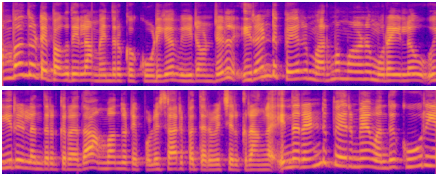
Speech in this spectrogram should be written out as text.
அம்பாந்தோட்டை பகுதியில் அமைந்திருக்கக்கூடிய வீடொன்றில் இரண்டு பேர் மர்மமான முறையில் உயிரிழந்திருக்கிறதா அம்பாந்தோட்டை போலீசார் இப்போ தெரிவிச்சிருக்கிறாங்க. இந்த ரெண்டு பேருமே வந்து கூறிய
